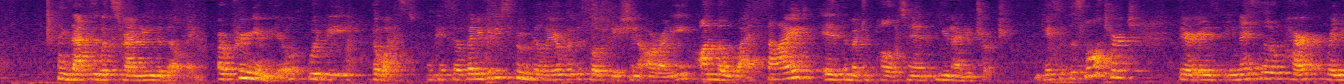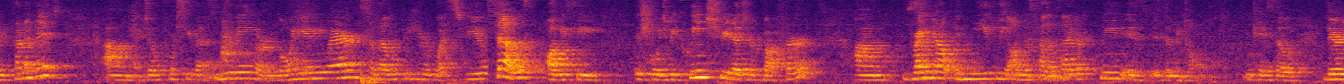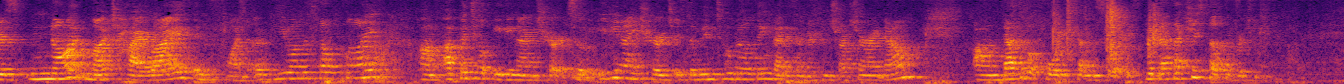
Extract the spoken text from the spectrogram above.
exactly what's surrounding the building. Our premium view would be the west. Okay, so if anybody's familiar with this location already, on the west side is the Metropolitan United Church. Okay, so it's a small church. There is a nice little park right in front of it. Um, I don't foresee that moving or going anywhere, so that would be your west view. South, obviously, is going to be Queen Street as your buffer. Um, right now, immediately on the south side of Queen is, is the McDonald's. Okay, so there's not much high rise in front of you on the south side um, up until 89 Church. So 89 Church is the Minto building that is under construction right now. Um, that's about 47 stories, but that's actually south of Richmond.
